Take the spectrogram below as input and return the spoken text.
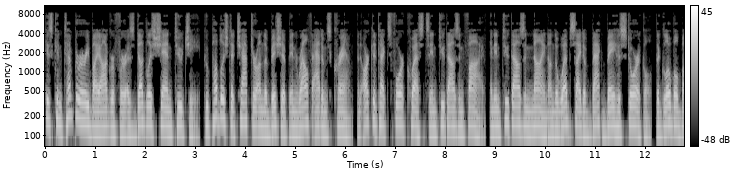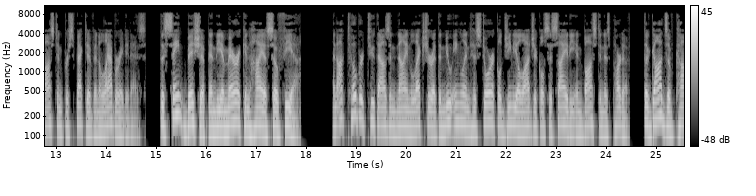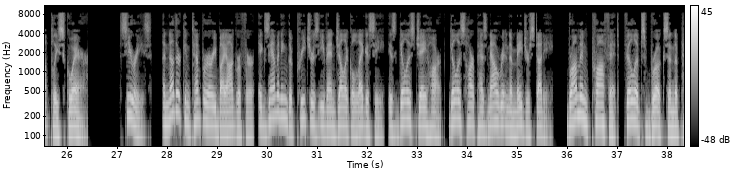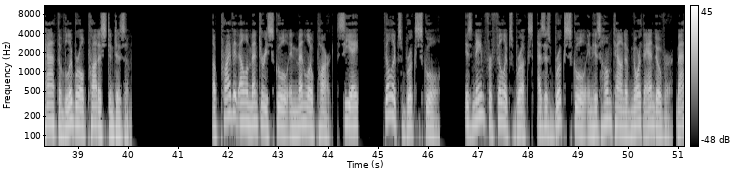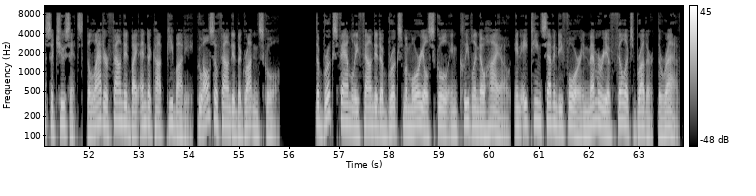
His contemporary biographer is Douglas Shand-Tucci, who published a chapter on the bishop in Ralph Adams Cram, An Architect's Four Quests in 2005, and in 2009 on the website of Back Bay Historical, The Global Boston Perspective and elaborated as, "...the Saint Bishop and the American Hagia Sophia." An October 2009 lecture at the New England Historical Genealogical Society in Boston as part of, "...the Gods of Copley Square." series. Another contemporary biographer, examining the preacher's evangelical legacy, is Gillis J. Harp. Gillis Harp has now written a major study, "'Brahmin Prophet, Phillips Brooks and the Path of Liberal Protestantism' A private elementary school in Menlo Park, CA—Phillips Brooks School, is named for Phillips Brooks, as is Brooks School in his hometown of North Andover, Massachusetts, the latter founded by Endicott Peabody, who also founded the Groton School. The Brooks family founded a Brooks Memorial School in Cleveland, Ohio, in 1874 in memory of Philip's brother, the Rev.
